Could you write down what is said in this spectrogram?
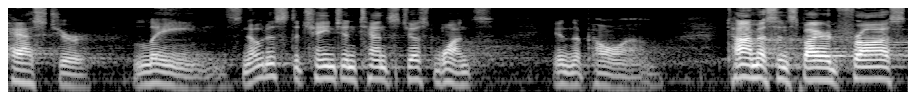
pasture lanes. Notice the change in tense just once in the poem. Thomas inspired Frost,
